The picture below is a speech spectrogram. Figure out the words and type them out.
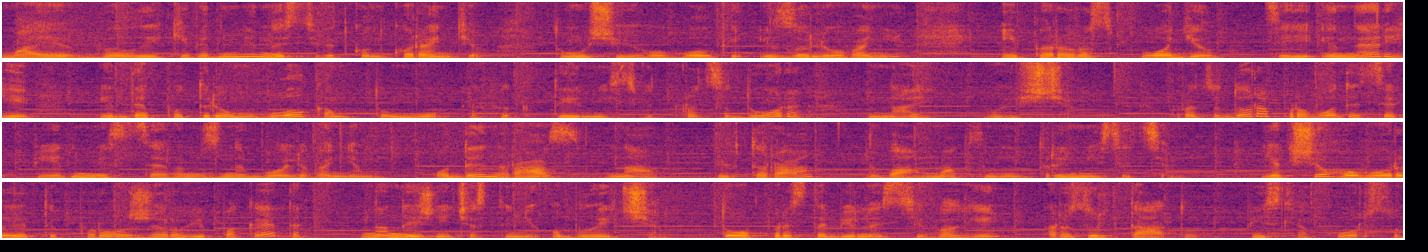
має великі відмінності від конкурентів, тому що його голки ізольовані, і перерозподіл цієї енергії йде по трьом голкам, тому ефективність від процедури найвища. Процедура проводиться під місцевим знеболюванням один раз на півтора, два, максимум три місяці. Якщо говорити про жирові пакети на нижній частині обличчя, то при стабільності ваги результату після курсу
